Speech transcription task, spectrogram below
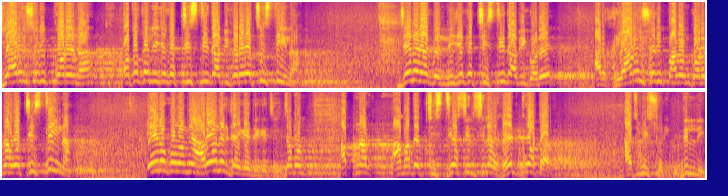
গ্যারুই শরীফ করে না, অথচ নিজেকে চিস্তি দাবি করে, ও চিস্তি না। জেনে রাখবেন, নিজেকে চিস্তি দাবি করে, আর গ্যারুই শরীফ পালন করে না, ও চিস্তি না। এরকম আমি আরও অনেক জায়গায় দেখেছি। যেমন আপনার, আমাদের চিস্তিয়া সিলসিলার হেডকোয়ার্টার আজমির শরীফ, দিল্লি।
